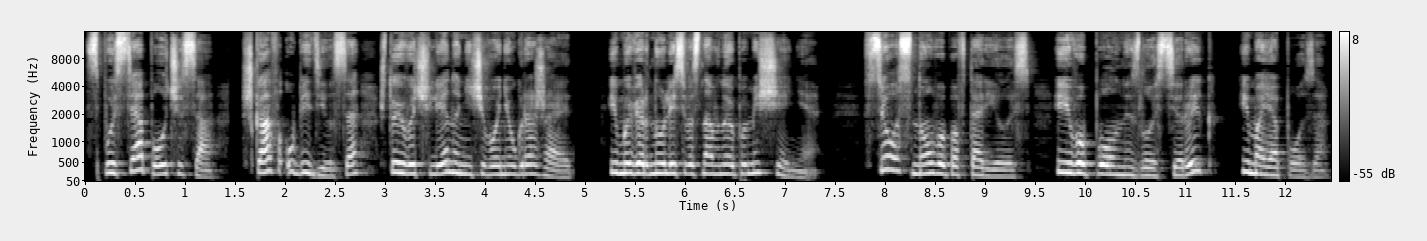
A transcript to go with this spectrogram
Спустя полчаса шкаф убедился, что его члену ничего не угрожает, и мы вернулись в основное помещение. Все снова повторилось, и его полный злости рык, и моя поза.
